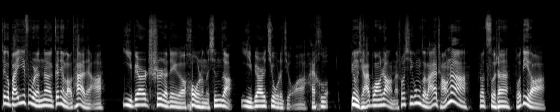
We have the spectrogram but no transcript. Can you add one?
这个白衣妇人呢，跟这老太太啊，一边吃着这个后生的心脏，一边就着酒啊，还喝，并且还不忘让呢，说：“西公子来尝尝啊，这刺身多地道啊！”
